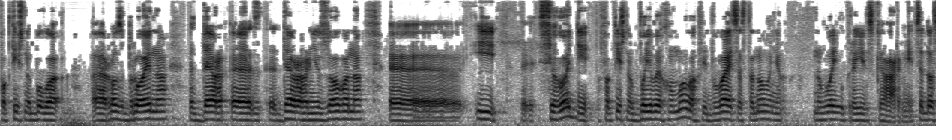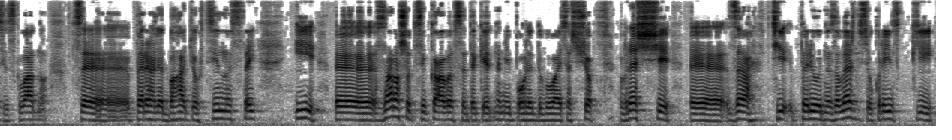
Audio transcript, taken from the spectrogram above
Фактично було е, роззброєно, е, деорганізовано. е, І сьогодні фактично в бойових умовах відбувається становлення нової української армії. Це досить складно, це перегляд багатьох цінностей. І е, зараз, що цікаве, все-таки, на мій погляд, добувається, що врешті е, за ті період незалежності український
